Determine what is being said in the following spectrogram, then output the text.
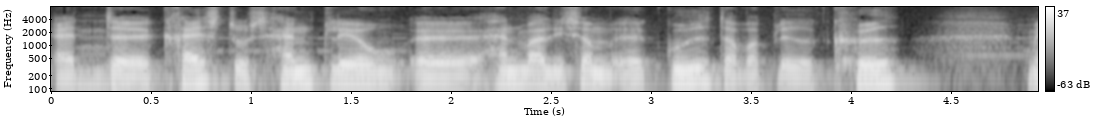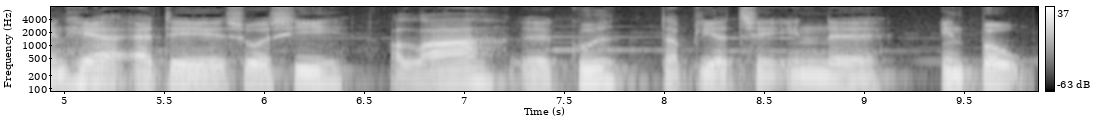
at mm. øh, Kristus, han, blev, øh, han var ligesom øh, Gud, der var blevet kød. Men her er det, så at sige, Allah, øh, Gud, der bliver til en, øh, en bog.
